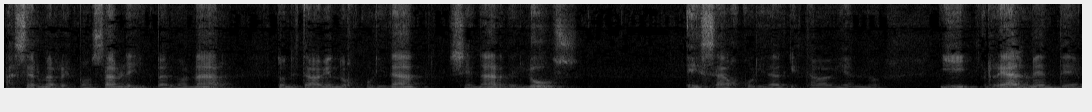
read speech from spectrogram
hacerme responsable y perdonar, donde estaba viendo oscuridad, llenar de luz esa oscuridad que estaba viendo. Y realmente,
